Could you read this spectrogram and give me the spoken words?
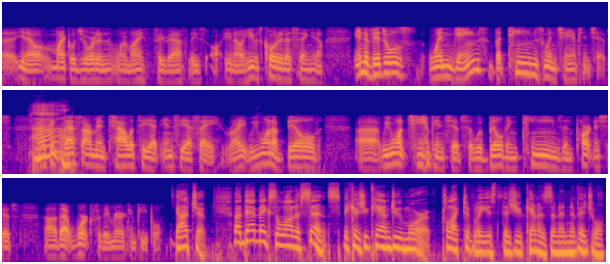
Uh, you know, Michael Jordan, one of my favorite athletes, you know, he was quoted as saying, you know, individuals win games, but teams win championships. Ah. I think ah. that's our mentality at NCSA, right? We want to build, uh, we want championships, so we're building teams and partnerships uh, that work for the American people. Gotcha. Uh, that makes a lot of sense because you can do more collectively as, as, you can as an individual.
